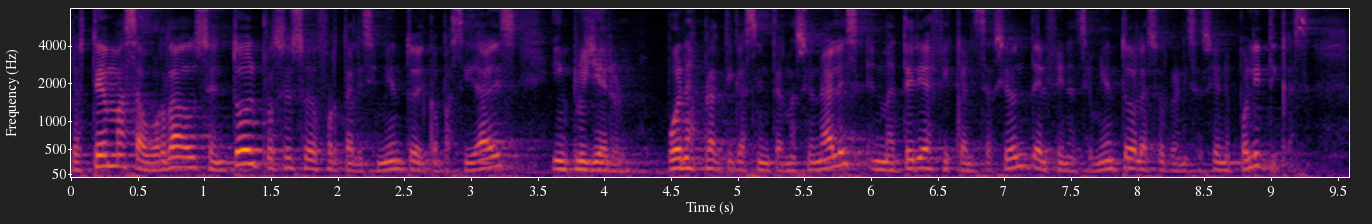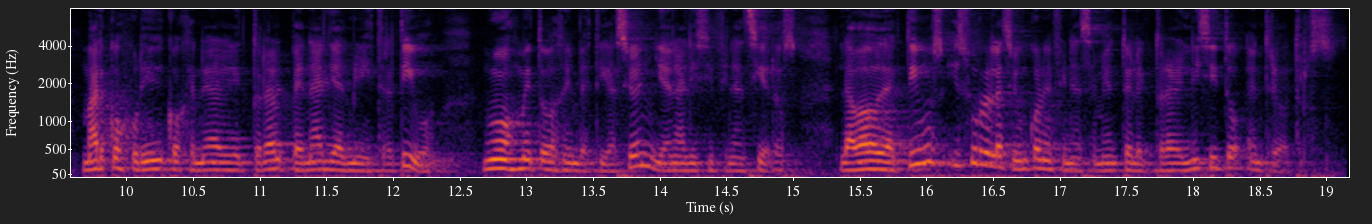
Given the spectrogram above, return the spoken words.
Los temas abordados en todo el proceso de fortalecimiento de capacidades incluyeron buenas prácticas internacionales en materia de fiscalización del financiamiento de las organizaciones políticas, marco jurídico general electoral penal y administrativo, nuevos métodos de investigación y análisis financieros, lavado de activos y su relación con el financiamiento electoral ilícito, entre otros.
